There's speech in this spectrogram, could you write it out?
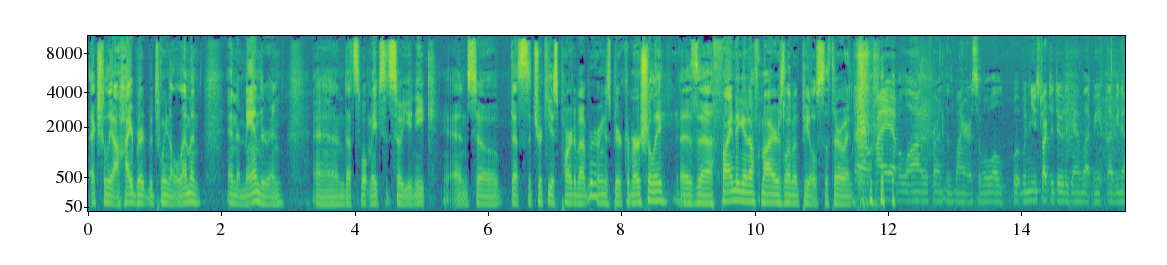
actually a hybrid between a lemon and a mandarin, and that's what makes it so unique. And so that's the trickiest part about brewing this beer commercially is uh, finding enough Meyers lemon peels to throw in. Oh, I have a lot of friends with Meyers, so we'll, we'll, when you start to do it again, let me let me know.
